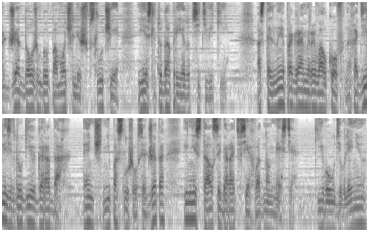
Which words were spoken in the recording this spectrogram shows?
а Джет должен был помочь лишь в случае, если туда приедут сетевики. Остальные программеры «Волков» находились в других городах. Энч не послушался Джета и не стал собирать всех в одном месте. К его удивлению,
